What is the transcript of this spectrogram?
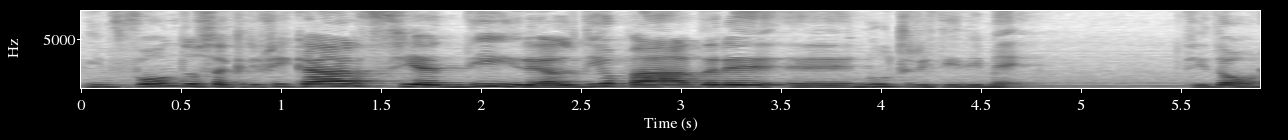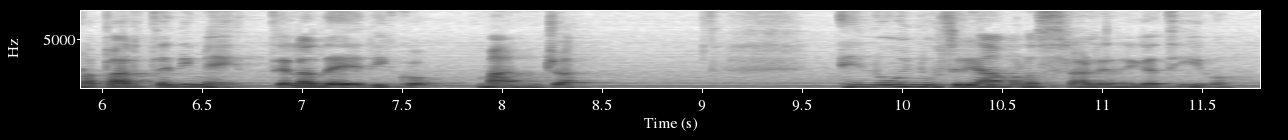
In fondo sacrificarsi è dire al Dio Padre eh, nutriti di me, ti do una parte di me, te la dedico, mangia. E noi nutriamo l'astrale negativo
